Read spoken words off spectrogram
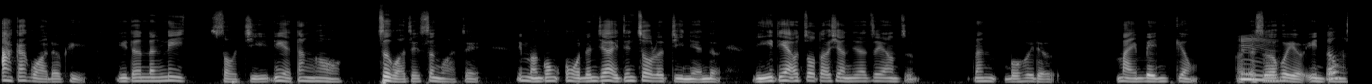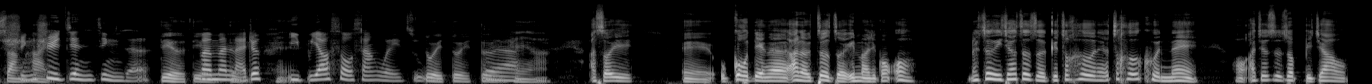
压甲我落去，你的能力所及，你会当吼做我这算我这，你莫讲哦，人家已经做了几年了，你一定要做到像人家这样子，咱无会的。卖勉强，有时候会有运动伤害，循序渐进的，对对，慢慢来，就以不要受伤为主。对对对，对啊，啊，所以诶，有固定的啊，做做伊嘛就讲哦，那做瑜伽做做给做好呢，做好困呢，哦啊，就是说比较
